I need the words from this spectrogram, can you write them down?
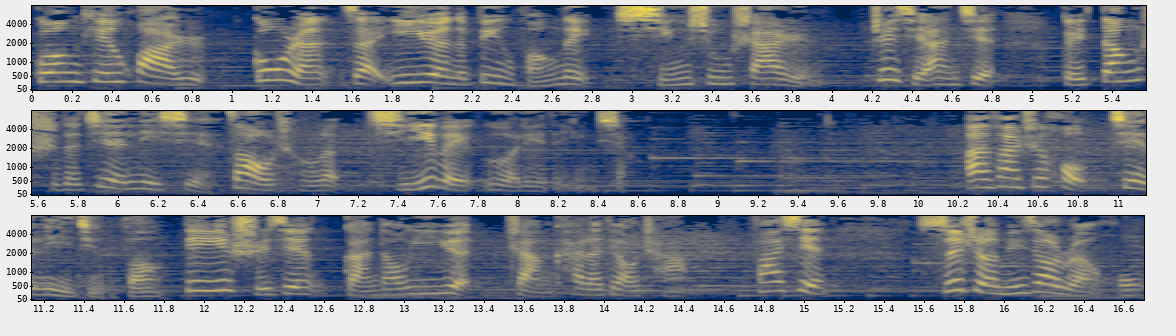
光天化日，公然在医院的病房内行凶杀人，这起案件给当时的建立县造成了极为恶劣的影响。案发之后，建立警方第一时间赶到医院展开了调查，发现死者名叫阮红，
